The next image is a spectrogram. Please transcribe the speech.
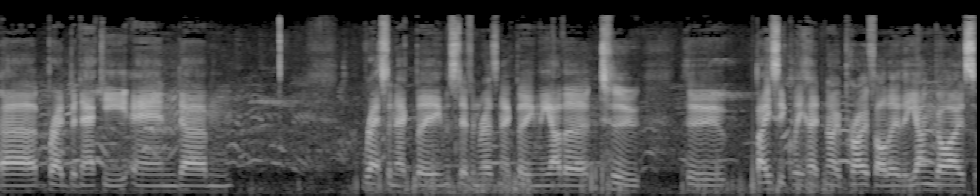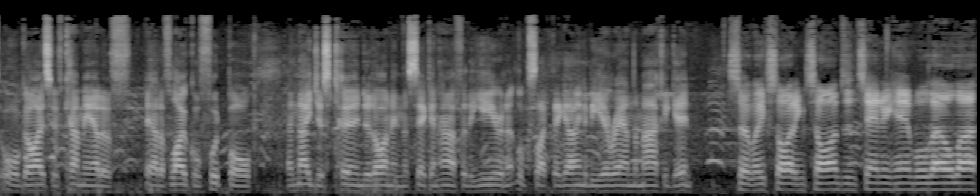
Uh, Brad Benaki and um, being Stefan Rasanak being the other two who basically had no profile. They're the young guys or guys who've come out of out of local football, and they just turned it on in the second half of the year, and it looks like they're going to be around the mark again. Certainly exciting times, and Sandringham will they'll uh,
